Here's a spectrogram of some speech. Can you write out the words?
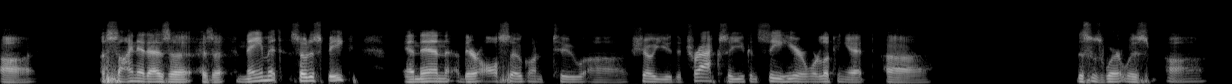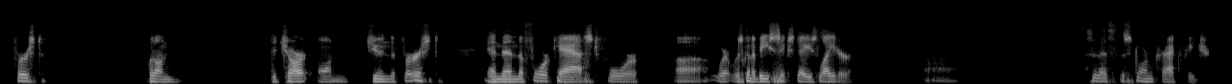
uh, assign it as a, as a name it, so to speak. And then they're also going to uh, show you the track. So you can see here, we're looking at, uh, this was where it was uh, first put on the chart on June the 1st. And then the forecast for uh, where it was going to be six days later. Uh, so that's the storm track feature.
